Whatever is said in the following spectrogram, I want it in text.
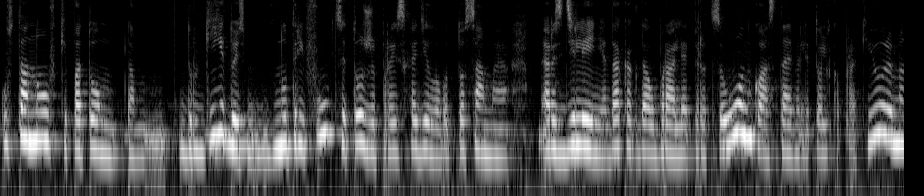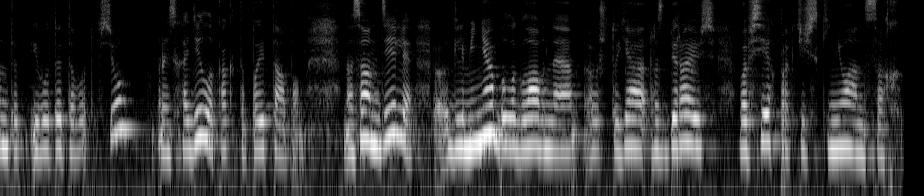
установки, потом там другие, то есть внутри функций тоже происходило вот то самое разделение, да, когда убрали операционку, оставили только procurement, и вот это вот все происходило как-то по этапам. На самом деле э, для меня было главное, э, что я разбираюсь во всех практически нюансах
